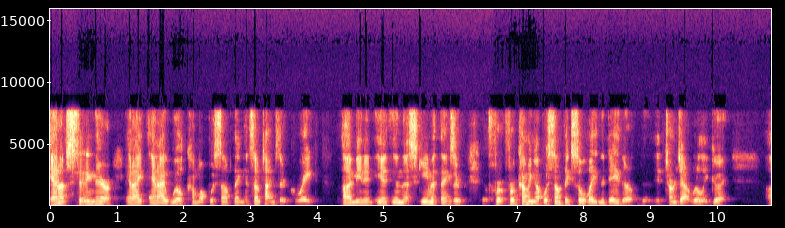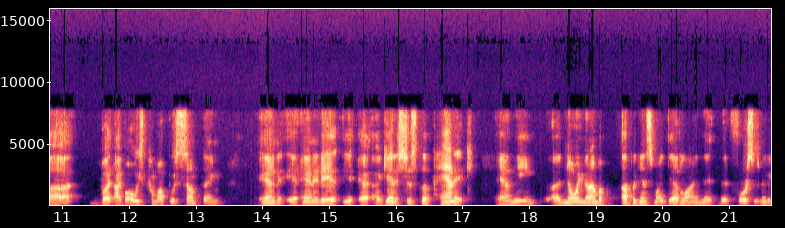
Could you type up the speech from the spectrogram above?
and I'm sitting there and I and I will come up with something and sometimes they're great. I mean, in, in, in the scheme of things, for, for coming up with something so late in the day, there it turns out really good. Uh, but I've always come up with something, and and it, it, it again, it's just the panic and the uh, knowing that I'm up, up against my deadline that that forces me to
